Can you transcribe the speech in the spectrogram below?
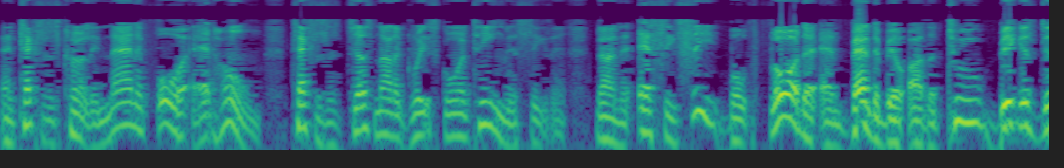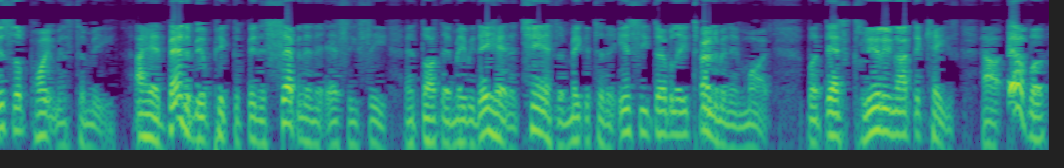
and Texas is currently 9 and 4 at home. Texas is just not a great scoring team this season. Now in the SEC, both Florida and Vanderbilt are the two biggest disappointments to me. I had Vanderbilt picked to finish seventh in the SEC and thought that maybe they had a chance to make it to the NCAA tournament in March, but that's clearly not the case. However,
